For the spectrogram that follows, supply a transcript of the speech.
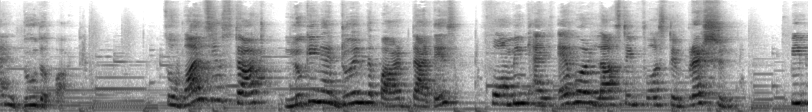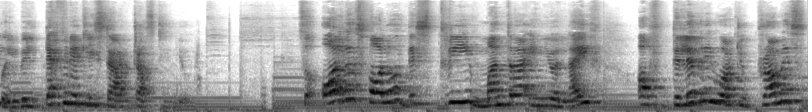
and do the part. So once you start looking and doing the part, that is forming an everlasting first impression, people will definitely start trusting you. So always follow this three mantra in your life of delivering what you promise,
